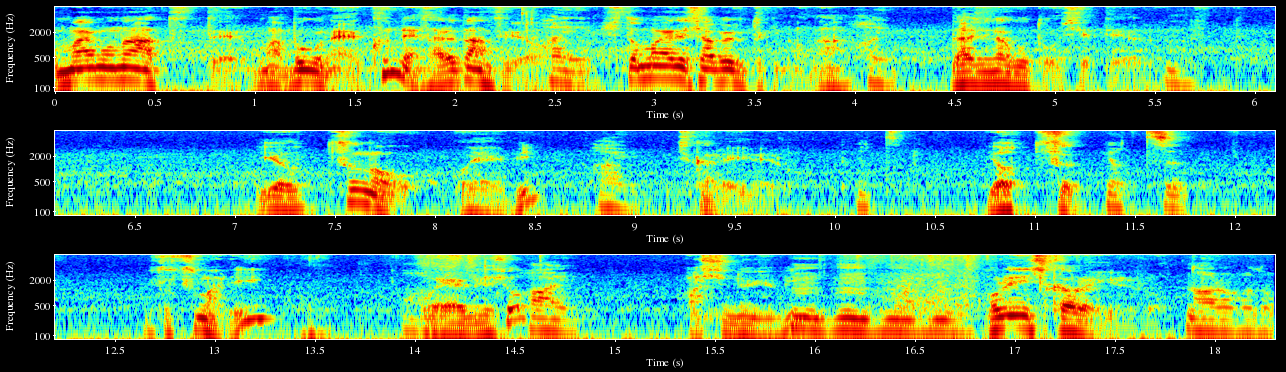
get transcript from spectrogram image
お前もなっつって。まあ僕ね訓練されたんですよ、はい。人前で喋る時のな、はい。大事なことを教えてやるっつって、4つの親指？はい。力入れろ。四4つ。つ。四つつまり親指でしょ、はい。足の指、うんうんうんこれに力入れろ。うんなるほど。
